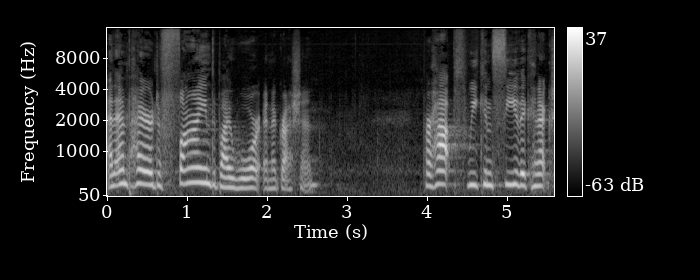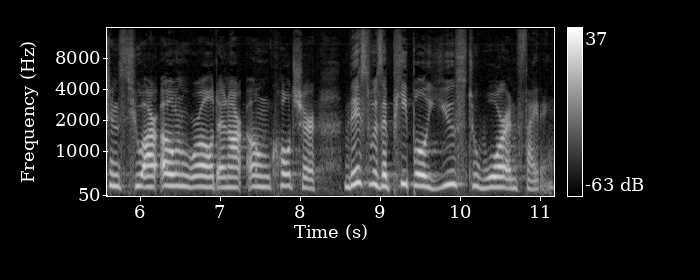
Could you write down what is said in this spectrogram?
an empire defined by war and aggression. Perhaps we can see the connections to our own world and our own culture. This was a people used to war and fighting.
